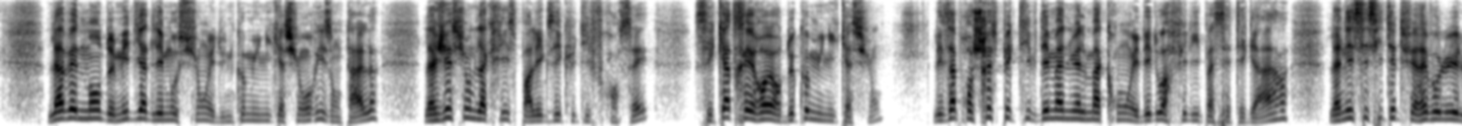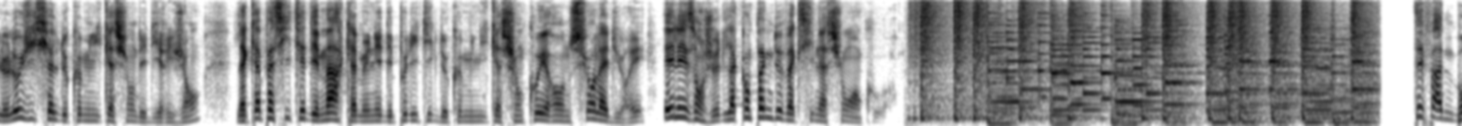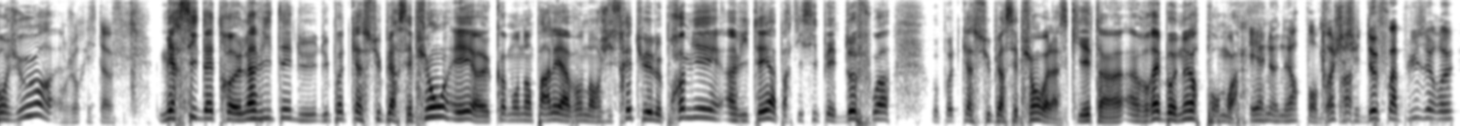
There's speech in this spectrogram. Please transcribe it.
l'avènement de médias de l'émotion et d'une communication horizontale, la gestion de la crise par l'exécutif français, ses quatre erreurs de communication, les approches respectives d'Emmanuel Macron et d'Édouard Philippe à cet égard, la nécessité de faire évoluer le logiciel de communication des dirigeants, la capacité des marques à mener des politiques de communication cohérentes sur la durée, et les enjeux de la campagne de vaccination en cours. Stéphane, bonjour. Bonjour Christophe. Merci d'être l'invité du, podcast Superception. Et euh, comme on en parlait avant d'enregistrer, tu es le premier invité à participer deux fois au podcast Superception. Voilà, ce qui est un, vrai bonheur pour moi. Et un honneur pour moi. Je suis deux fois plus heureux.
